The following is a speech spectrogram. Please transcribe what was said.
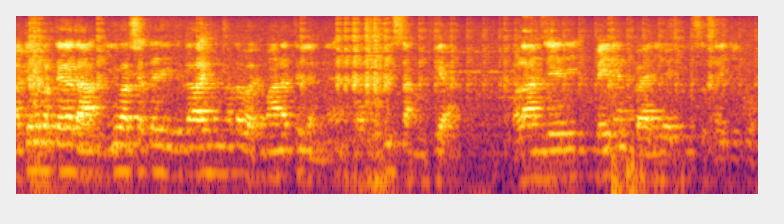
മറ്റൊരു പ്രത്യേകത ഈ വർഷത്തെ ഈദ്ഗാഹിൽ നിന്നുള്ള വരുമാനത്തിൽ നിന്ന് പകുതി സംഖ്യ വളാഞ്ചേരി പെയിൻ ആൻഡ് പാലിയേറ്റീവ് സൊസൈറ്റിക്കും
